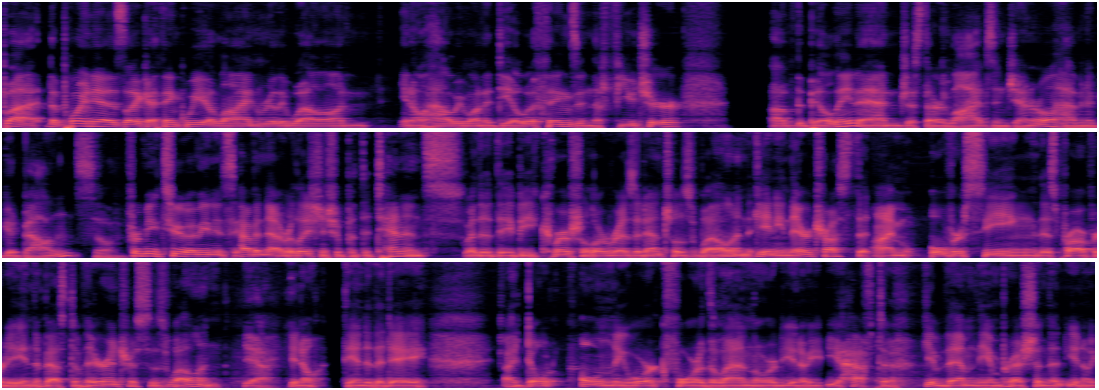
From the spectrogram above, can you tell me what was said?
But the point is, like, I think we align really well on, you know, how we want to deal with things in the future of the building and just our lives in general, having a good balance. So For me too, I mean, it's having that relationship with the tenants, whether they be commercial or residential as well, and gaining their trust that I'm overseeing this property in the best of their interests as well. And, yeah, you know, at the end of the day, I don't only work for the landlord. You know, you- you have to give them the impression that, you know,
